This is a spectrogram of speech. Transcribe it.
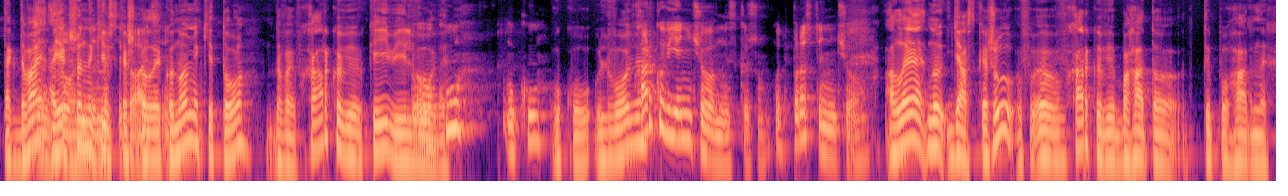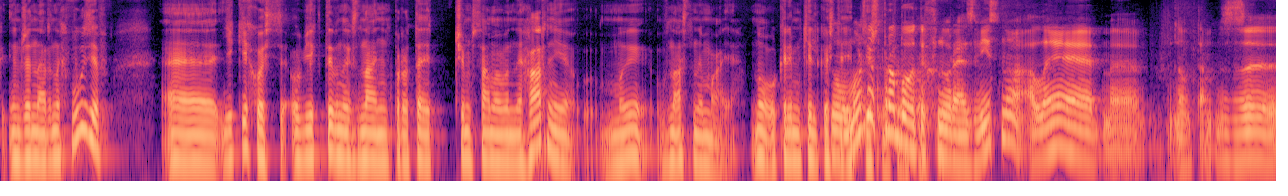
Так, давай, а якщо не Київська школа економіки, то давай в Харкові, в Києві і Львові. УКУ, УКУ. УКУ у Львові. В Харкові я нічого вам не скажу. От просто нічого. Але ну я скажу: в, в Харкові багато типу гарних інженерних вузів. Е, якихось об'єктивних знань про те, чим саме вони гарні, ми в нас немає. Ну, окрім кількості. Ну, можна спробувати хнуре, звісно, але е, ну, там, з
